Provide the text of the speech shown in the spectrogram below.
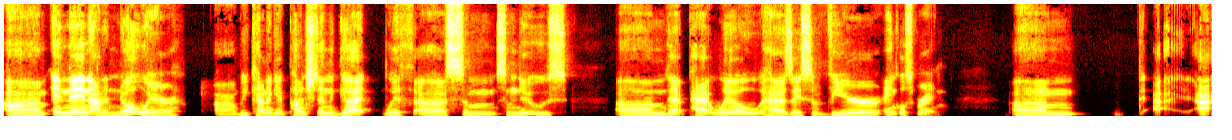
Um, and then out of nowhere, uh, we kind of get punched in the gut with uh, some some news um, that Pat Will has a severe ankle sprain. Um, I,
